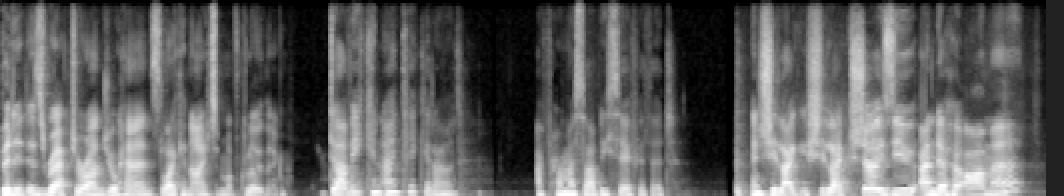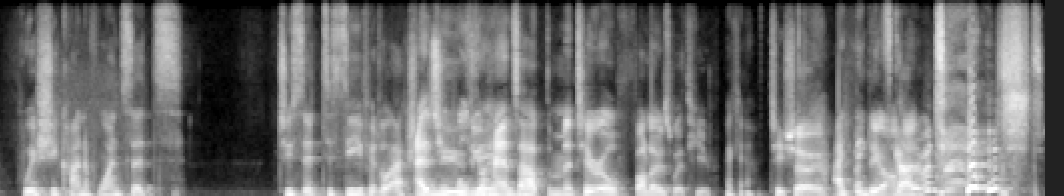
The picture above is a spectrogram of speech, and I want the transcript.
But it is wrapped around your hands like an item of clothing. Darby, can I take it out? I promise I'll be safe with it. And she like she like shows you under her armor where she kind of wants it to sit to see if it'll actually As you pull your hands out, the material follows with you Okay. to show. I think it's kind of attached.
